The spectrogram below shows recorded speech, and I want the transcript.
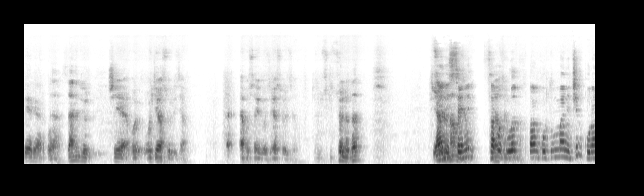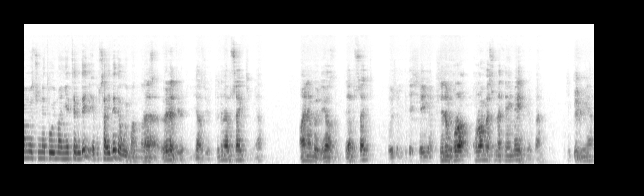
Değer yargı olan. evet. Sen de diyor şeye ho- hocaya söyleyeceğim. E- Ebu Said hocaya söyleyeceğim. Söyle de. Yani senin? Sapıklıktan kurtulman için Kur'an ve sünnete uyman yeterli değil. Ebu Said'e de uyman He, lazım. öyle diyor, yazıyor. Dedim Ebu Said kim ya? Aynen böyle yazdım. Ebu Said Hocam bir de şey yapmış. dedim Kur'an Kur'an ve sünnet neyime yetmiyor ben. Git dedim ya.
